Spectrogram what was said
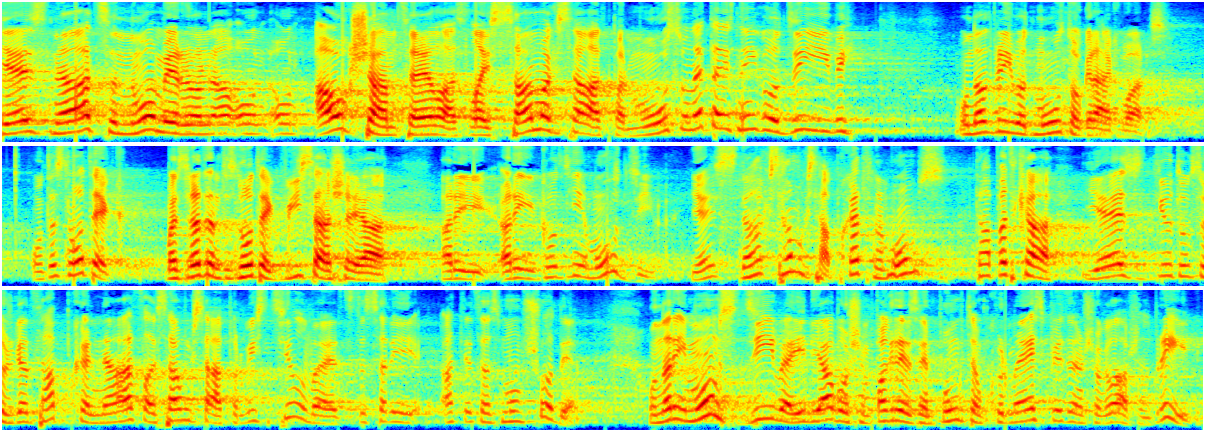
Jēzus nāca un nomira un, un, un augšām cēlās, lai samaksātu par mūsu netaisnīgo dzīvi un atbrīvot mūsu no grēku varas. Un tas notiek, mēs redzam, tas notiek visā šajā arī, arī kaut kādā mūsu dzīvē. Jēzus nāk samaksāt par katru no mums. Tāpat kā Jēzus 2000 gadus atpakaļ nāca, lai samaksātu par visu cilvēku, tas arī attiecās mums šodien. Un arī mums dzīvē ir jābūt šim pagrieziena punktam, kur mēs piedzīvojam šo glābšanas brīdi.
